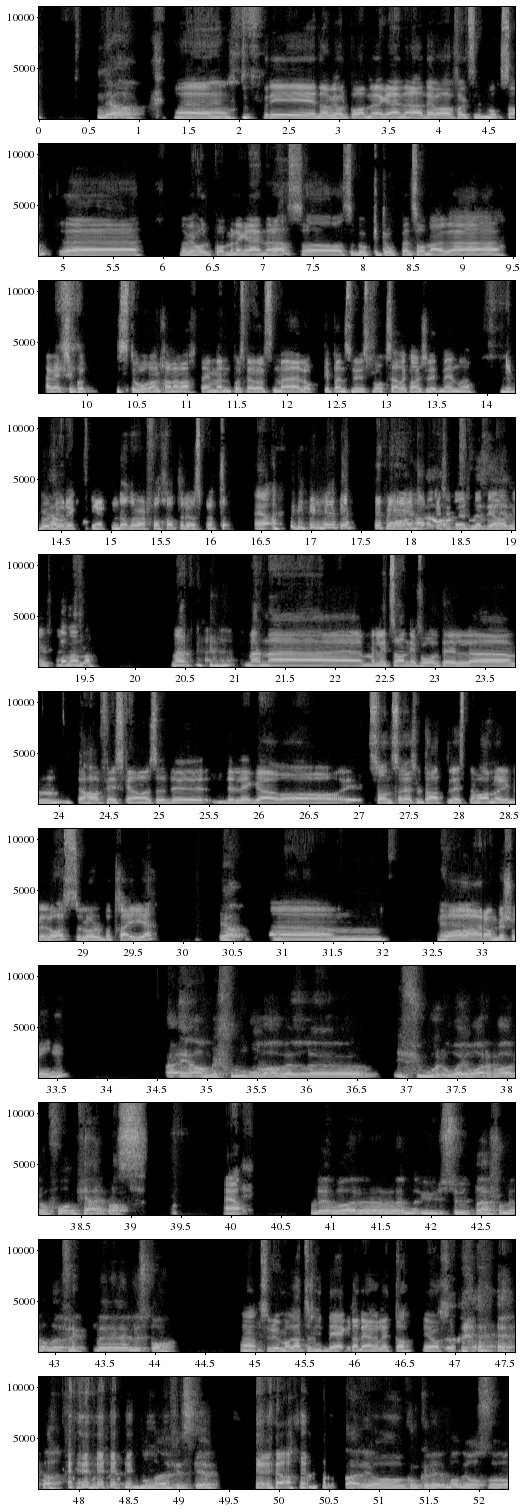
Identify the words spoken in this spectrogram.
Ja, Eh, fordi når vi holdt på med de greiene der, det var faktisk litt morsomt. Eh, når vi holdt på med de greiene der, så, så dukket det opp en sånn her eh, Jeg vet ikke hvor stor han kan ha vært, men på størrelsen med lokket på en snusboks, eller kanskje litt mindre. Du burde jo Ja. registrert den. Du hadde i hvert fall hatt rødspette. Ja. Fordi jeg har ikke rødspette i hagefiskeren ennå. Men, men, eh, men, litt sånn i forhold til, uh, til havfiskere. Altså du, du, ligger og Sånn som resultatlistene var når de ble låst, så lå du på tredje. Ja. Um, Hva er ambisjonen? Ambisjonen var vel uh, i fjor og i år var å få en fjerdeplass. Ja. For det var uh, en ursut der som jeg hadde fryktelig lyst på. Ja, så du må rett og slett degradere litt da, i år? ja, noen fisker. ja. Der jo, konkurrerer man jo også,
